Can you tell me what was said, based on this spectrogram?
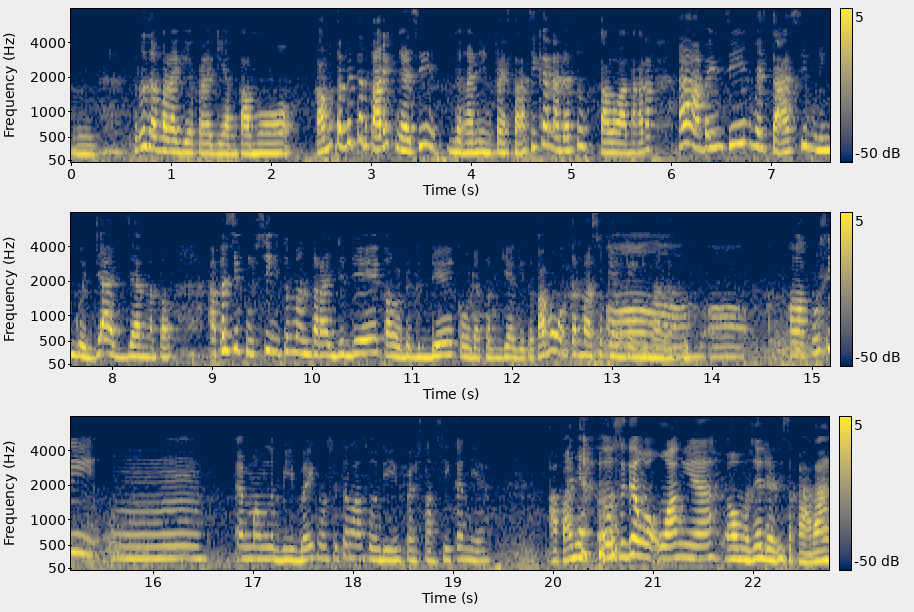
Hmm. Terus apalagi apalagi yang kamu kamu tapi tertarik nggak sih dengan investasi kan ada tuh kalau anak-anak ah ngapain sih investasi mending gue jajan atau apa sih pusing itu mantar aja deh kalau udah gede kalau udah kerja gitu kamu termasuk yang kayak gimana tuh Oh, kalau aku sih hmm, emang lebih baik maksudnya langsung diinvestasikan ya. apanya Maksudnya uang- uangnya. oh maksudnya dari sekarang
